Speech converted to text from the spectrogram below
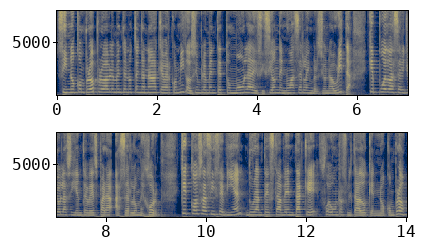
Si no compró, probablemente no tenga nada que ver conmigo, simplemente tomó la decisión de no hacer la inversión ahorita. ¿Qué puedo hacer yo la siguiente vez para hacerlo mejor? ¿Qué cosas hice bien durante esta venta que fue un resultado que no compró?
